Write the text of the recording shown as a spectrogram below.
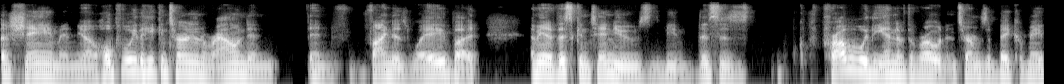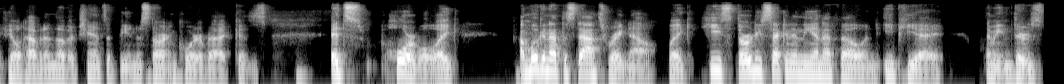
a shame, and you know, hopefully that he can turn it around and and find his way. But I mean, if this continues, I mean, this is probably the end of the road in terms of Baker Mayfield having another chance at being a starting quarterback because it's horrible. Like I'm looking at the stats right now. Like he's 32nd in the NFL in EPA. I mean, there's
